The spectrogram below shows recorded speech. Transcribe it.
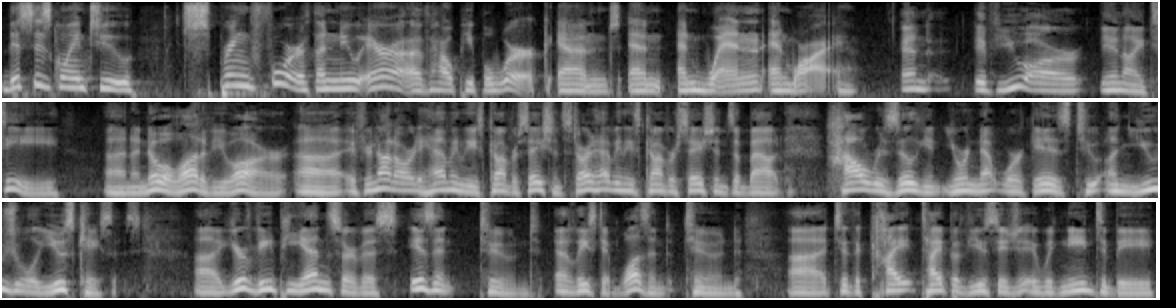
this is going to spring forth a new era of how people work and and and when and why. And if you are in IT and I know a lot of you are, uh, if you're not already having these conversations, start having these conversations about how resilient your network is to unusual use cases. Uh, your VPN service isn't tuned, at least it wasn't tuned uh, to the type of usage it would need to be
